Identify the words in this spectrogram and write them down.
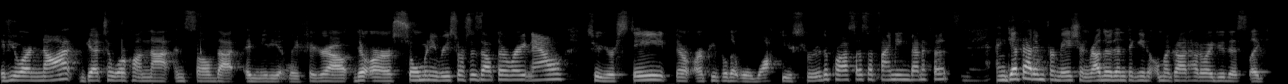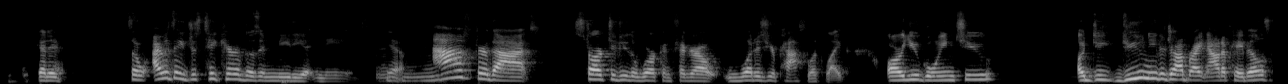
If you are not, get to work on that and solve that immediately. Figure out there are so many resources out there right now through your state. There are people that will walk you through the process of finding benefits Yeah. and get that information rather than thinking, oh my God, how do I do this? Like get it. So I would say just take care of those immediate needs. Yeah. After that, start to do the work and figure out what does your path look like? Are you going to, uh, do, do you need a job right now to pay bills?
